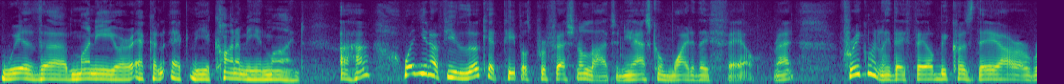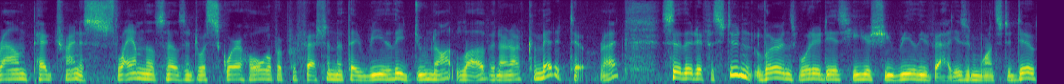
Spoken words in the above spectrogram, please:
with uh, money or econ ec the economy in mind? Uh huh. Well, you know, if you look at people's professional lives and you ask them why do they fail, right? Frequently they fail because they are a round peg trying to slam themselves into a square hole of a profession that they really do not love and are not committed to, right? So that if a student learns what it is he or she really values and wants to do,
